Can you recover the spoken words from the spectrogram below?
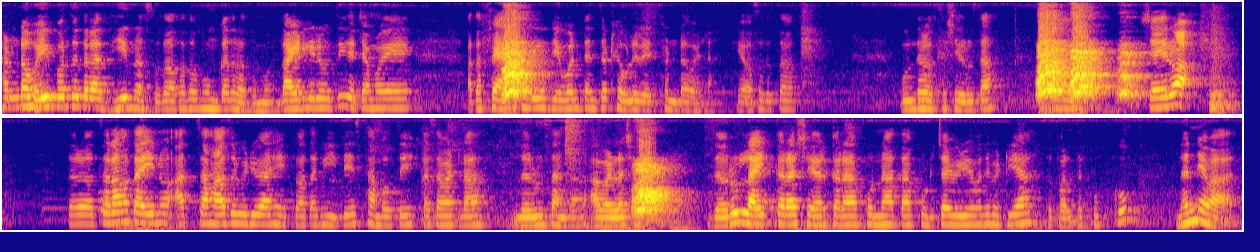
थंड होईपर्यंत त्याला धीर नसतो. तर असा तो भुंकत राहतो मग. लाइट गेली होती त्याच्यामुळे आता फॅन जेवण त्यांचं ठेवलेलं आहे थंड व्हायला. हे असं त्याचा गोंधळ असतो शेरूचा. शेरवा. तर चला मग ताईनो आजचा हा जो व्हिडिओ आहे तो आता मी इथेच थांबवते. कसा वाटला जरूर सांगा. आवडला शेअर जरूर लाईक करा शेअर करा. पुन्हा आता पुढच्या व्हिडिओमध्ये भेटूया. तोपर्यंत खूप खूप धन्यवाद.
